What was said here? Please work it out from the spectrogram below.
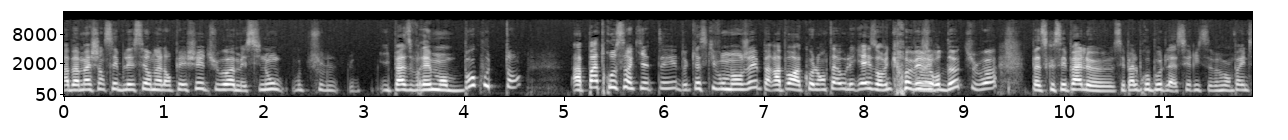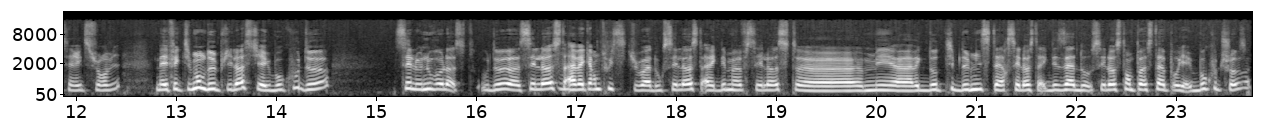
ah bah machin s'est blessé, on a l'empêcher, tu vois. Mais sinon, tu... ils passent vraiment beaucoup de temps à pas trop s'inquiéter de qu'est-ce qu'ils vont manger par rapport à Colanta où les gars ils ont envie de crever Ouais. jour 2, tu vois. Parce que c'est pas le c'est pas le propos de la série, c'est vraiment pas une série de survie. Mais effectivement, depuis Lost, il y a eu beaucoup de c'est le nouveau Lost ou de euh, c'est Lost Mm. avec un twist, tu vois. Donc c'est Lost avec des meufs, c'est Lost euh, mais euh, avec d'autres types de mystères, c'est Lost avec des ados, c'est Lost en post-apo. Il y a eu beaucoup de choses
